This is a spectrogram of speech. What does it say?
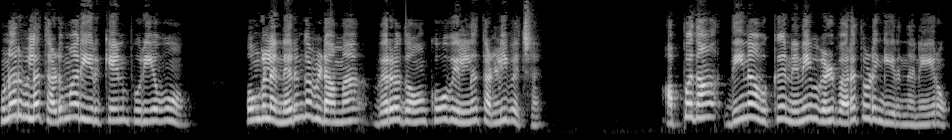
உணர்வில் தடுமாறி இருக்கேன்னு புரியவும் உங்களை நெருங்க விடாமல் விரதம் கோவில்னு தள்ளி வச்சேன். அப்பதான் தீனாவுக்கு நினைவுகள் வர தொடங்கி இருந்த நேரம்.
